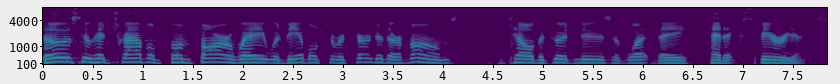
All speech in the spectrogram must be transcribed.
Those who had traveled from far away would be able to return to their homes to tell the good news of what they had experienced.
